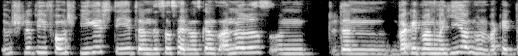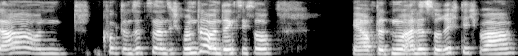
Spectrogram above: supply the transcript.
im Schlüppi vorm Spiegel steht, dann ist das halt was ganz anderes und dann wackelt man mal hier und man wackelt da und guckt im Sitzen an sich runter und denkt sich so, ja, ob das nur alles so richtig war.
